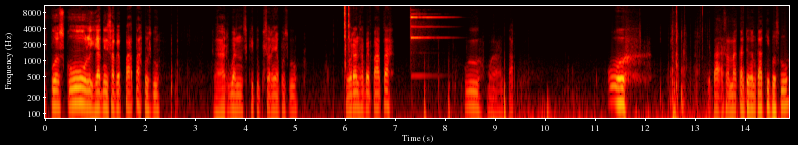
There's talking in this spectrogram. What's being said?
bosku. Lihat nih sampai patah bosku. Haruan segitu besarnya bosku. Joran sampai patah. Uh mantap. Uh. Kita samakan dengan kaki bosku.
